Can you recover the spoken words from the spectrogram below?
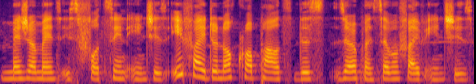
measurement is 14 inches. If i do not crop out this 0.75 inches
